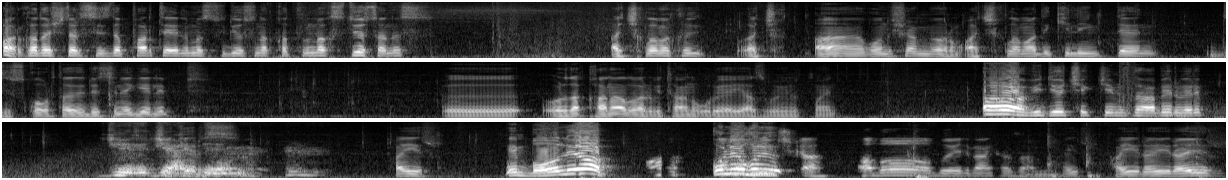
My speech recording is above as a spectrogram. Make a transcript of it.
Arkadaşlar siz de Parti Elimiz videosuna katılmak istiyorsanız açıklama açık Aa konuşamıyorum. Açıklamadaki linkten Discord adresine gelip eee, orada kanal var bir tane oraya yazmayı unutmayın. Aa video çekeceğimizde haber verip Geri Çekeriz. geldim. hayır. Ben boğuluyorum. Goluyor Aha, goluyor. Mınçka. Abo bu eli ben kazandım. Hayır hayır hayır hayır.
